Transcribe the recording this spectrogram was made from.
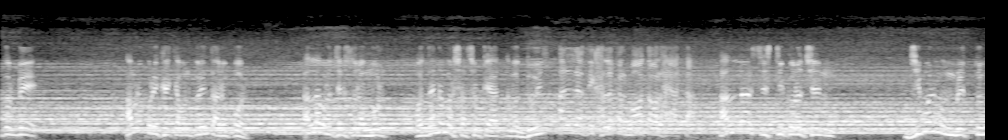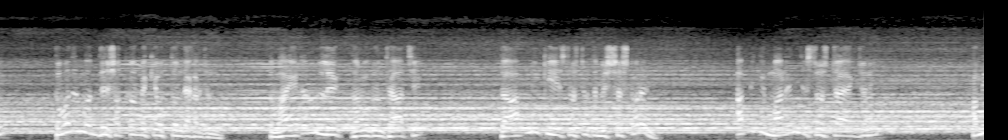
করবে। আমরা পরীক্ষায় কেমন করি? তার উপর। আল্লাহ বলেছেন সুরামুল অধ্যায় নম্বর সাতষট্টি আয়াত নম্বর দুই। আল্লাহ আল্লাহ সৃষ্টি করেছেন জীবন এবং মৃত্যু। তোমাদের মধ্যে সৎকর্মে কি উত্তম দেখার জন্য? তো ভাই এটার উল্লেখ ধর্মগ্রন্থে আছে। তা আপনি কি এই স্রষ্টাতে বিশ্বাস করেন? আপনি কি মানেন যে স্রষ্টা একজনই? আমি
